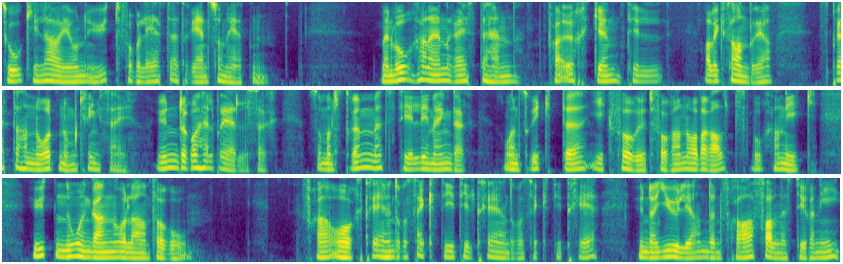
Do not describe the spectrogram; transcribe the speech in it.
tok Hilarion ut for å lete etter ensomheten. Men hvor han enn reiste hen, fra ørken til Alexandria, spredte han nåden omkring seg under og helbredelser, som han strømmet til i mengder, og hans rykte gikk forut for han overalt hvor han gikk, uten noen gang å la ham få ro. Fra år 360 til 363, under Julian den frafalnes tyranni,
